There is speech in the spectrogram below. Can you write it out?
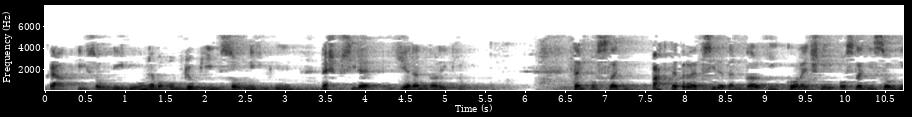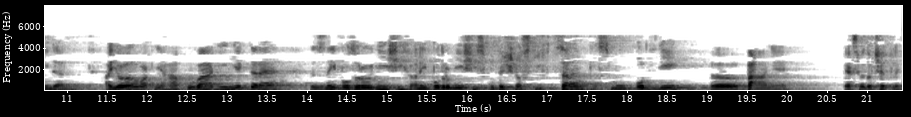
krátkých soudních dnů, nebo období soudních dnů, než přijde jeden veliký. Ten poslední. Pak teprve přijde ten velký, konečný, poslední soudní den. A Joelova kniha uvádí některé z nejpozorovnějších a nejpodrobnějších skutečností v celém písmu od dní e, páně, jak jsme to četli.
